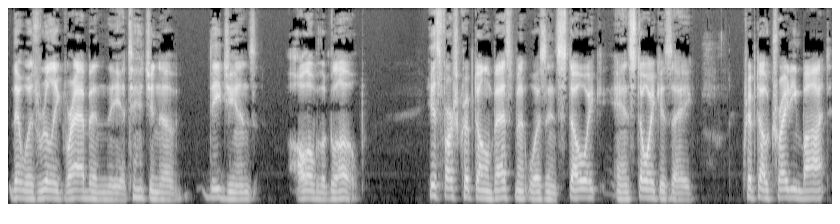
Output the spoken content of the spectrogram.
that was really grabbing the attention of degens all over the globe. His first crypto investment was in Stoic, and Stoic is a crypto trading bot.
